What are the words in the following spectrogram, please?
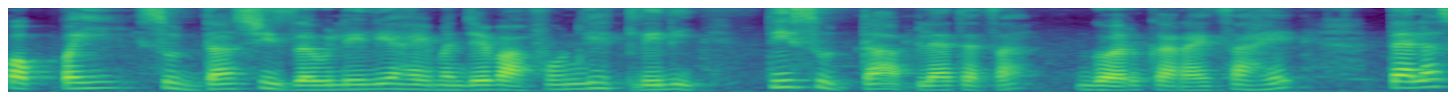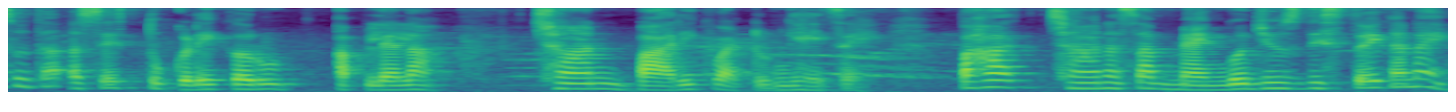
पपईसुद्धा शिजवलेली आहे म्हणजे वाफवून घेतलेली तीसुद्धा आपल्या त्याचा गर करायचा आहे. त्यालासुद्धा असेच तुकडे करून आपल्याला छान बारीक वाटून घ्यायचं आहे. पहा छान असा मँगो ज्यूस दिसतो आहे का नाही?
